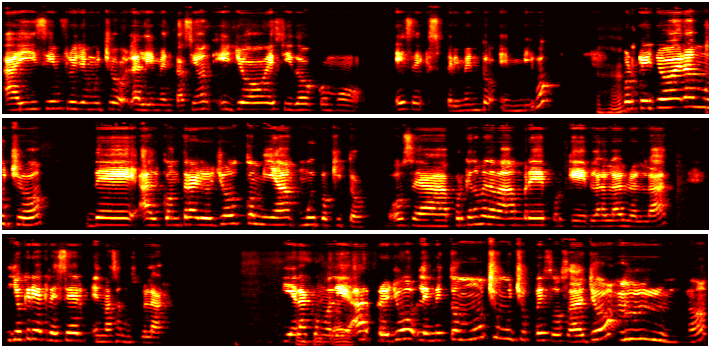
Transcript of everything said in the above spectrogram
ahí sí influye mucho la alimentación y yo he sido como ese experimento en vivo, porque yo era mucho de, al contrario, yo comía muy poquito, o sea, porque no me daba hambre, porque bla, bla, bla, bla, y yo quería crecer en masa muscular. Y era como de, ah, pero yo le meto mucho, mucho peso, o sea, yo, mm, ¿no?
